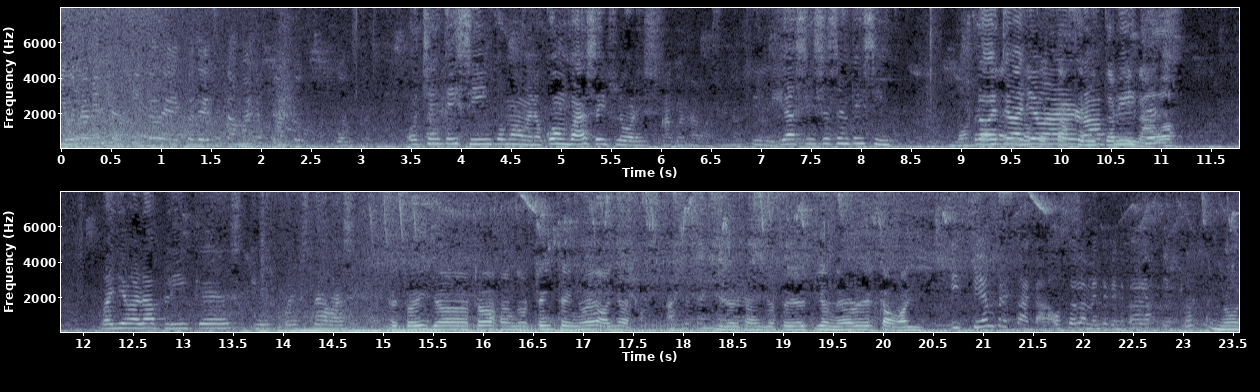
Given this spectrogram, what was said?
¿Y una virgencita de, de ese tamaño cuánto cuesta? 85 más o menos, con base y flores. Ah, con la base, ¿no? Sí, y así 65. No Pero este va a llevar apliques. Va a llevar apliques y después la base. Estoy ya trabajando 39 años. Hace 30 Y yo yo soy el pionero del caballo. ¿Y siempre está acá o solamente viene para las fiestas? No,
